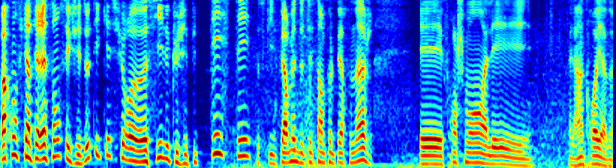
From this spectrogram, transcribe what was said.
Par contre, ce qui est intéressant, c'est que j'ai deux tickets sur euh, Seal que j'ai pu tester, parce qu'ils permettent de tester un peu le personnage. Et franchement, elle est... Elle est incroyable.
